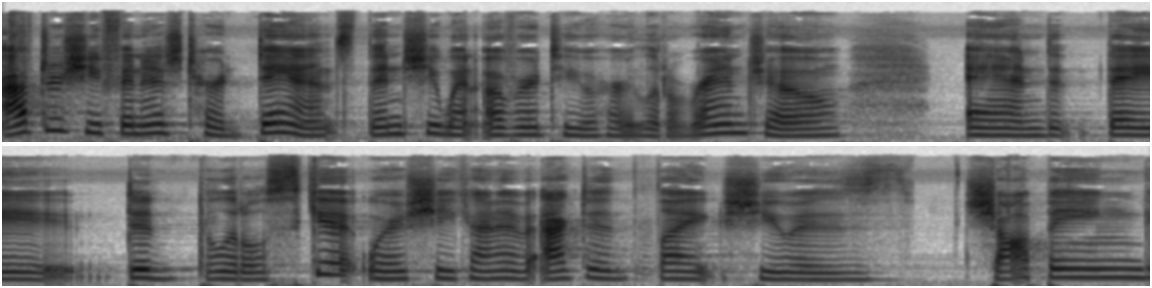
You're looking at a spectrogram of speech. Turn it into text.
After she finished her dance, then she went over to her little rancho and they did the little skit where she kind of acted like she was shopping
